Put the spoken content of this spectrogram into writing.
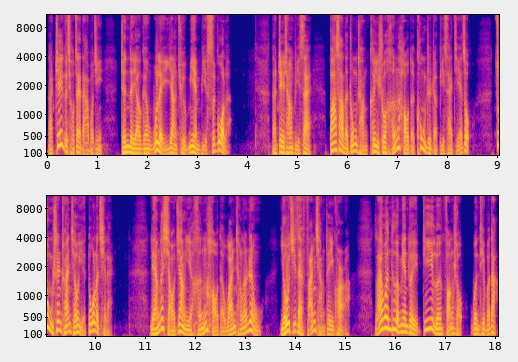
那这个球再打不进，真的要跟吴磊一样去面壁思过了。那这场比赛，巴萨的中场可以说很好的控制着比赛节奏。纵深传球也多了起来，两个小将也很好的完成了任务，尤其在反抢这一块啊，莱万特面对第一轮防守问题不大，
